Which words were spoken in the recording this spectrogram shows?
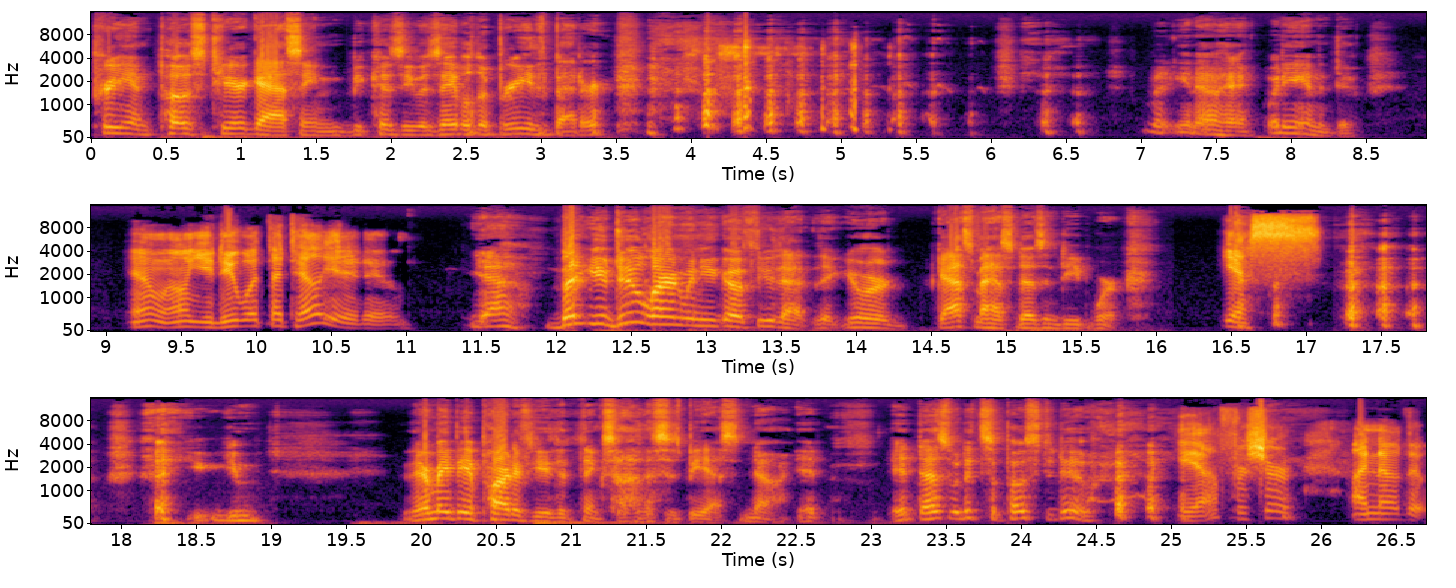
pre and post tear gassing because he was able to breathe better. but you know, hey, what are you gonna do? Yeah, well, you do what they tell you to do. Yeah, but you do learn when you go through that that your gas mask does indeed work. Yes. you, you, there may be a part of you that thinks, "Oh, this is BS." No, it it does what it's supposed to do. yeah, for sure. I know that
